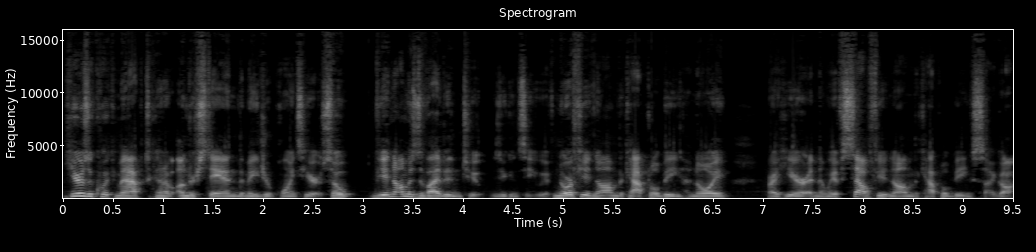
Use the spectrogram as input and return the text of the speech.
here's a quick map to kind of understand the major points here. So, Vietnam is divided in two, as you can see. We have North Vietnam, the capital being Hanoi, right here, and then we have South Vietnam, the capital being Saigon.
